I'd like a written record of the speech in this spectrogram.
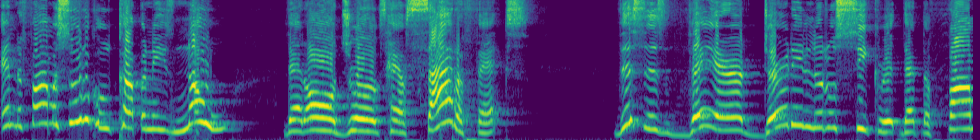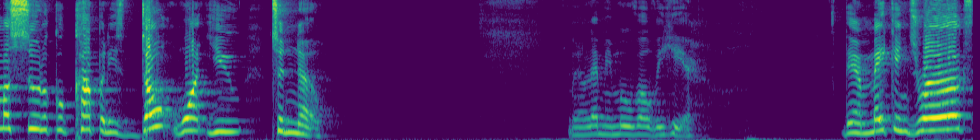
And the pharmaceutical companies know that all drugs have side effects. This is their dirty little secret that the pharmaceutical companies don't want you to know. Now, let me move over here. They're making drugs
